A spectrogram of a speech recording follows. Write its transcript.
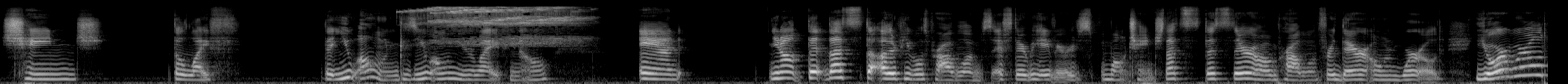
change the life that you own because you own your life, you know? And you know that that's the other people's problems if their behaviors won't change. That's that's their own problem for their own world. Your world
